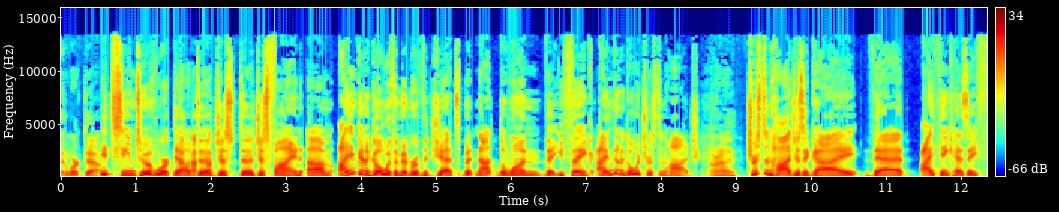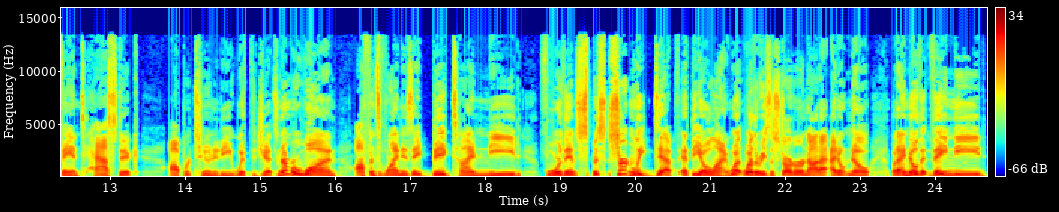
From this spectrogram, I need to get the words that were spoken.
it worked out. It seemed to have worked out uh, just uh, just fine. Um, I am going to go with a member of the Jets, but not the one that you think. I'm going to go with Tristen Hoge. All right, Tristen Hoge is a guy that I think has a fantastic opportunity with the Jets. Number one, offensive line is a big time need for them. Sp- certainly depth at the O line. Wh- whether he's a starter or not, I-, I don't know. But I know that they need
